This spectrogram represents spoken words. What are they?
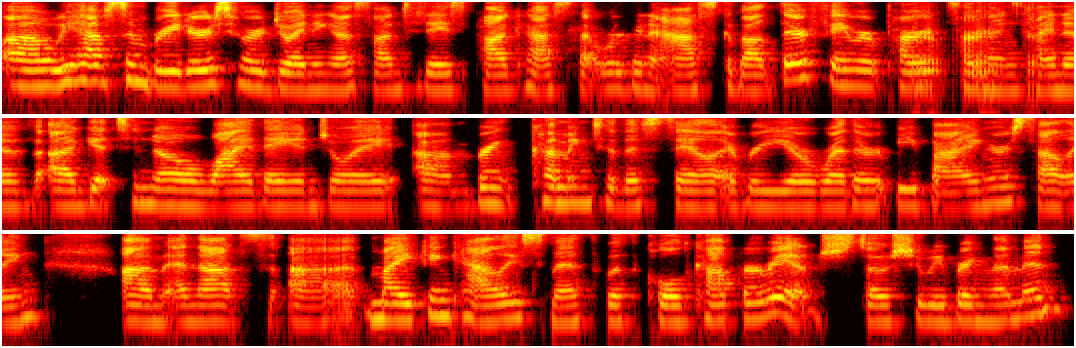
Uh, we have some breeders who are joining us on today's podcast that we're going to ask about their favorite parts and then kind of uh, get to know why they enjoy um, bring, coming to this sale every year, whether it be buying or selling. Um, and that's uh, Uh, Mike and Callie Smith with Cold Copper Ranch. So, should we bring them in?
